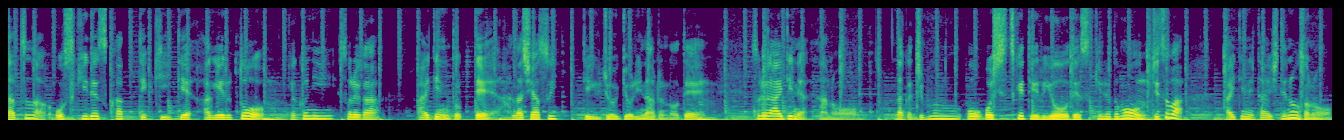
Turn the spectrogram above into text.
夏はお好きですかって聞いてあげると、うん、逆にそれが相手にとって話しやすいっていう状況になるので、うん、それが相手にあのなんか自分を押し付けているようですけれども、うん、実は相手に対してのその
